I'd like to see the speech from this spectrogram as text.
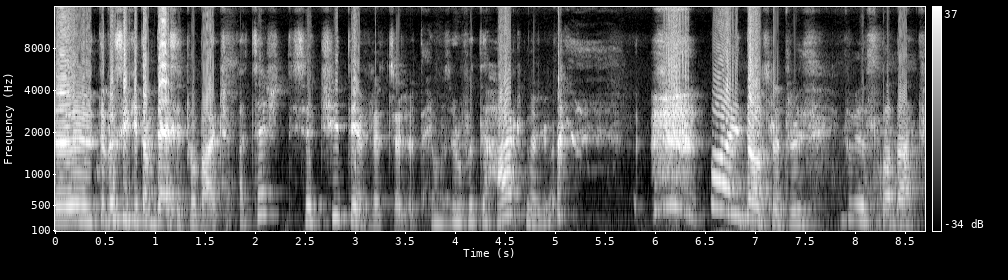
е, тебе скільки там 10 побачить. А це ж тисячі дивляться людей. Може бути гарною. Ой, добре, друзі, йду я складати.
